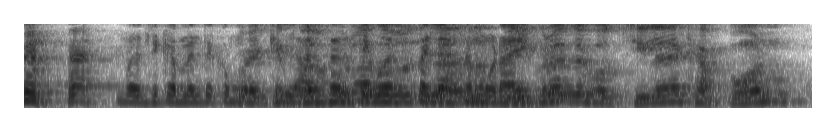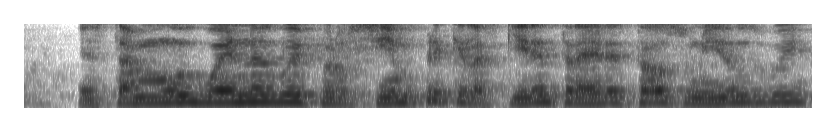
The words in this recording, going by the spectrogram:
Básicamente como que las antiguas las- peleas las samuráis. películas güey. de Godzilla de Japón están muy buenas, güey, pero siempre que las quieren traer a Estados Unidos, güey,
